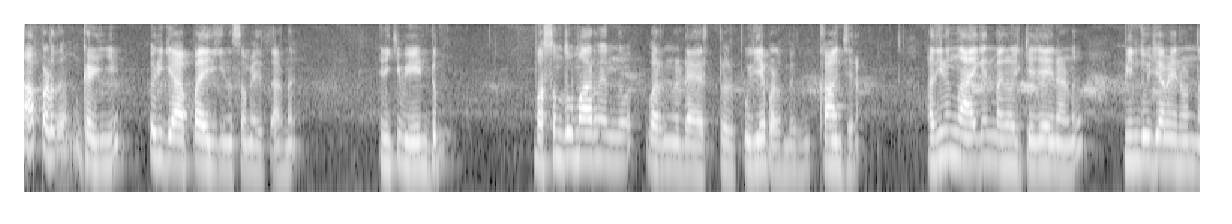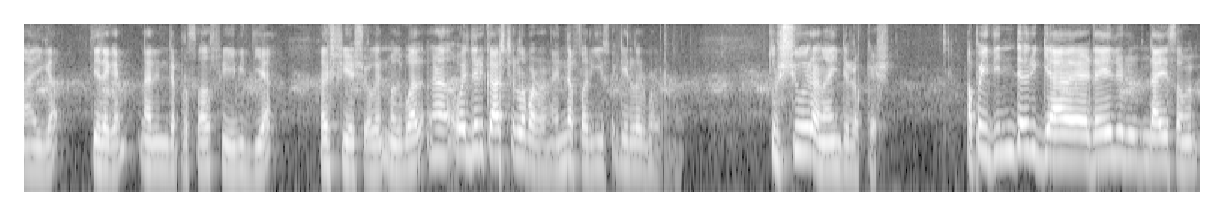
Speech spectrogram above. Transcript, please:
ആ പടം കഴിഞ്ഞ് ഒരു ഗ്യാപ്പായിരിക്കുന്ന സമയത്താണ് എനിക്ക് വീണ്ടും വസന്തകുമാർ എന്ന് പറയുന്ന ഡയറക്ടർ പുതിയ പടം വരുന്നു. കാഞ്ചനം. അതിനും നായകൻ മനോജ് കെ ജയനാണ്. ബിന്ദുജ മേനോൻ നായിക തിലകൻ നരേന്ദ്രപ്രസാദ് ശ്രീവിദ്യ ഹർഷി അശോകൻ മധുബാല അങ്ങനെ വലിയൊരു കാസ്റ്റുള്ള പടമാണ്. എൻ. എഫ്. വർഗീസൊക്കെ ഉള്ളൊരു പടമാണ്. തൃശ്ശൂരാണ് അതിന്റെ ലൊക്കേഷൻ അപ്പോൾ ഇതിന്റെ ഒരു ഗ്യാ ഇടയിലുണ്ടായ സമയം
